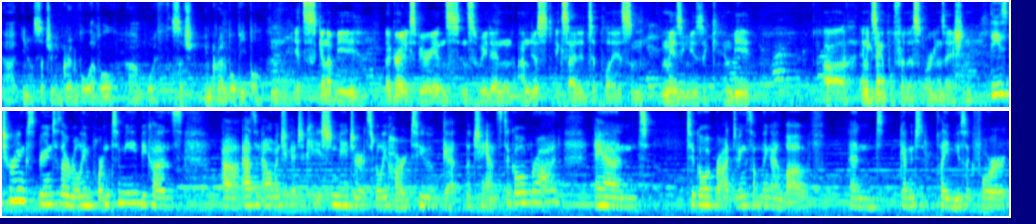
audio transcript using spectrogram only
uh, you know, such an incredible level um, with such incredible people. It's gonna be a great experience in Sweden. I'm just excited to play some amazing music and be uh, an example for this organization. These touring experiences are really important to me because uh, as an elementary education major, it's really hard to get the chance to go abroad and to go abroad doing something I love and getting to play music for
